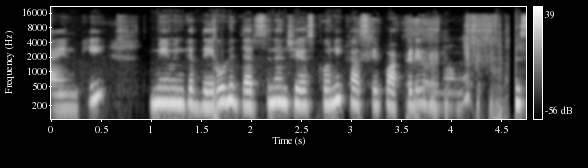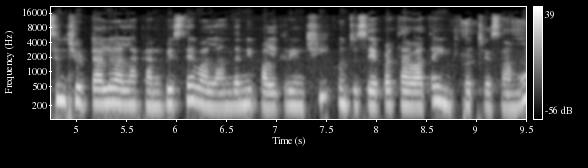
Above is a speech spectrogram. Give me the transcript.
టైంకి. మేము ఇంకా దేవుడి దర్శనం చేసుకొని కాసేపు అక్కడే ఉన్నాము. తెలిసిన చుట్టాలు అలా కనిపిస్తే వాళ్ళందరినీ పలకరించి కొంచెం సేపటి తర్వాత ఇంటికి వచ్చేసాము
